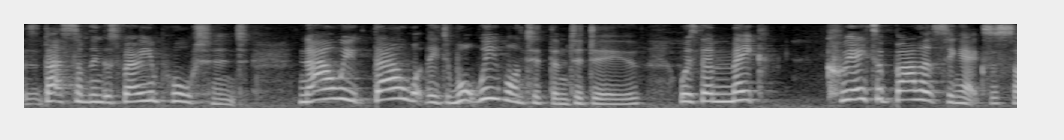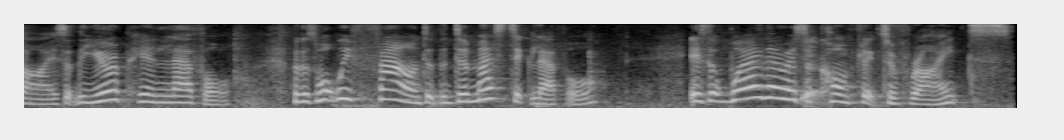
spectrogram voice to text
That's something that's very important. Now, we, now what, they, what we wanted them to do was then make create a balancing exercise at the European level. Because what we've found at the domestic level is that where there is yeah. a conflict of rights,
